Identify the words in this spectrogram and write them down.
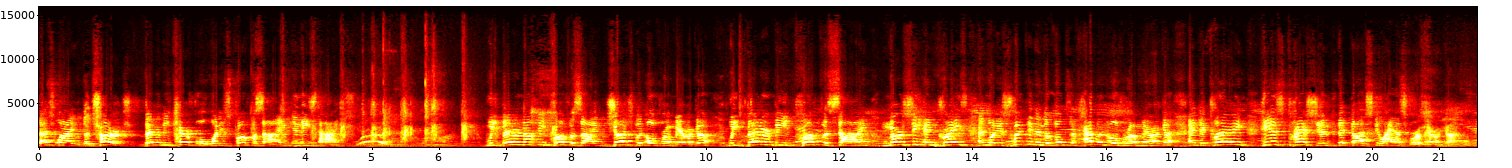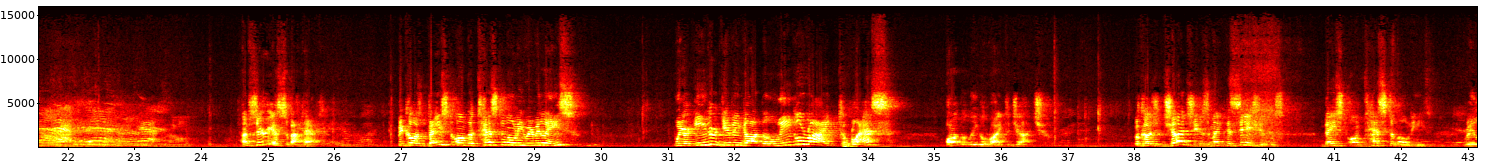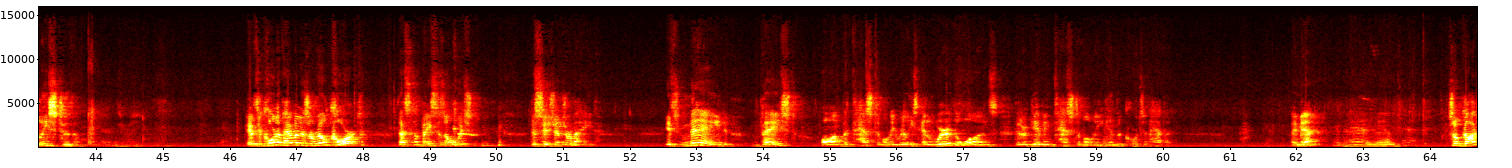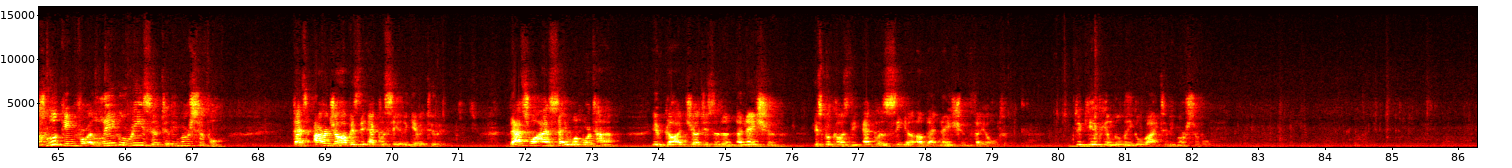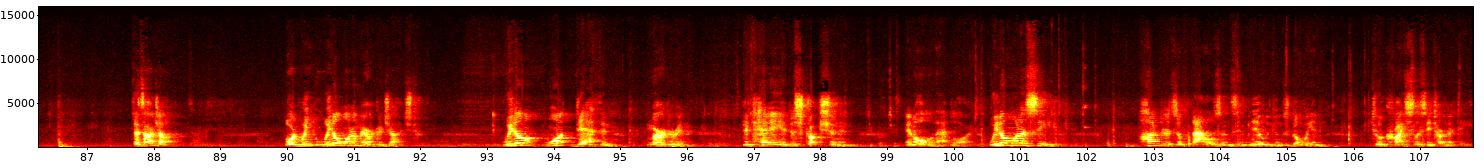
That's why the church better be careful what is prophesying in these times. We better not be prophesying judgment over America. We better be prophesying mercy and grace and what is written in the books of heaven over America and declaring His passion that God still has for America. I'm serious about that. Because based on the testimony we release, we are either giving God the legal right to bless or the legal right to judge. Because judges make decisions based on testimony released to them. If the court of heaven is a real court, that's the basis on which decisions are made. It's made based on the testimony released. And we're the ones that are giving testimony in the courts of heaven. Amen? Amen. So God's looking for a legal reason to be merciful. That's our job as the ecclesia to give it to him. That's why I say one more time, if God judges a, a nation, it's because the ecclesia of that nation failed to give him the legal right to be merciful. That's our job. Lord, we, we don't want America judged. We don't want death and murder and decay and destruction and, and all of that, Lord. We don't want to see hundreds of thousands and millions go in to a Christless eternity.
